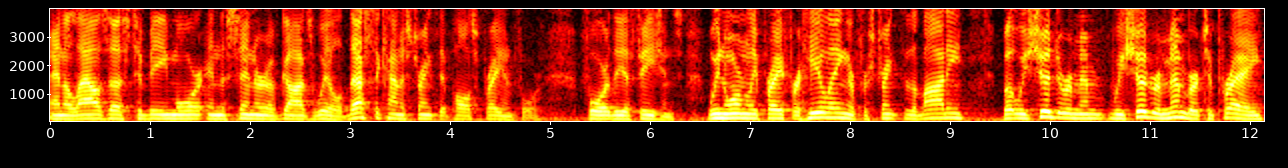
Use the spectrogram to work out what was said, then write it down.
and allows us to be more in the center of God's will. That's the kind of strength that Paul's praying for for the Ephesians. We normally pray for healing or for strength of the body, but we should remember we should remember to pray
